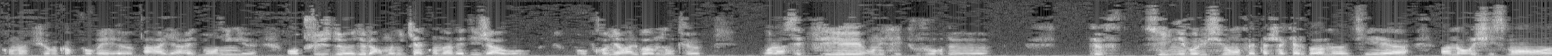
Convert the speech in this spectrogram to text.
qu'on a pu incorporer, euh, pareil à Red Morning, euh, en plus de, de l'harmonica qu'on avait déjà au, au, premier album. Donc euh, voilà, c'est on essaie toujours de, de c'est une évolution en fait à chaque album qui est un enrichissement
